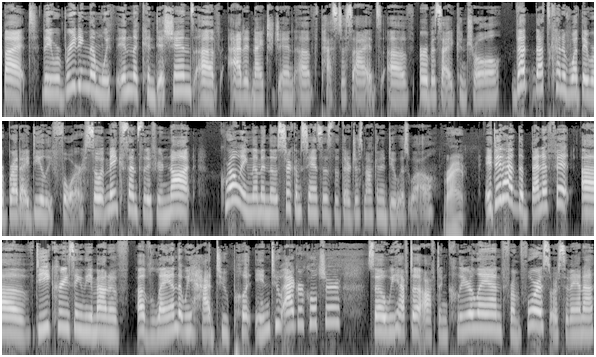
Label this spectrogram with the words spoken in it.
but they were breeding them within the conditions of added nitrogen, of pesticides, of herbicide control. That that's kind of what they were bred ideally for. So it makes sense that if you're not growing them in those circumstances that they're just not going to do as well. Right. It did have the benefit of decreasing the amount of, of land that we had to put into agriculture. So we have to often clear land from forest or savanna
